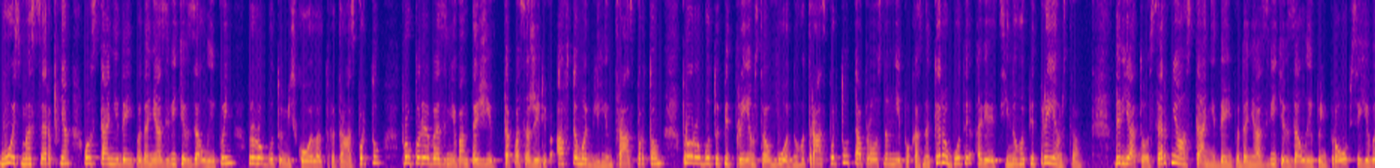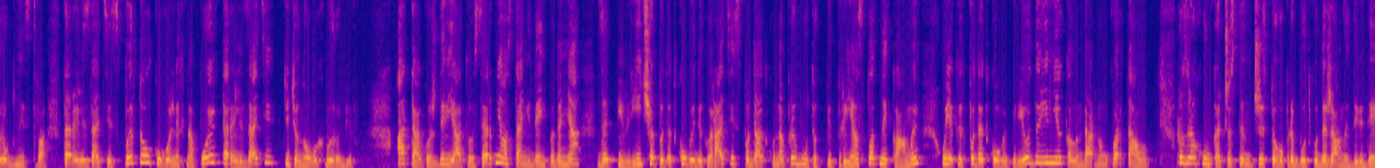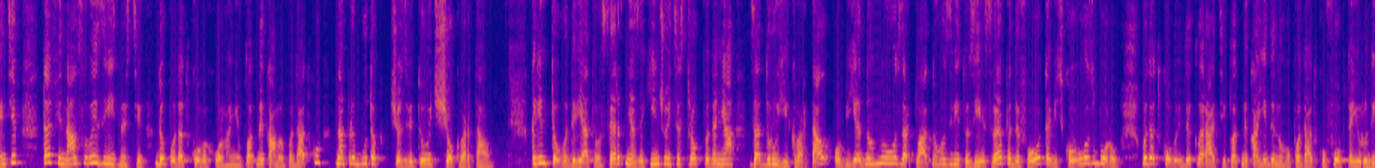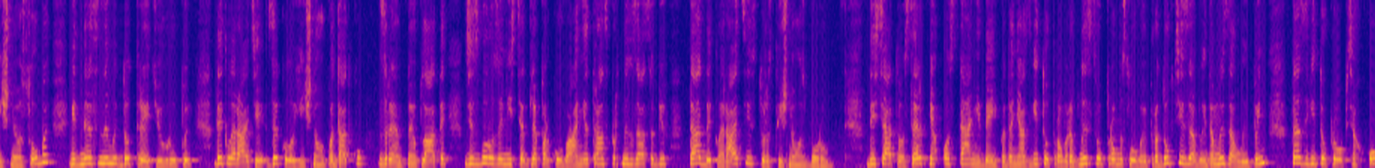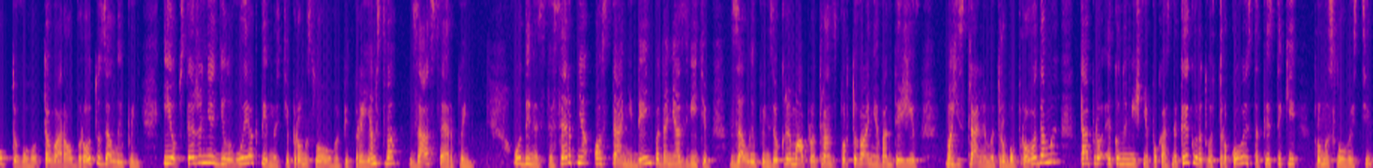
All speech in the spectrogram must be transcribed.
8 серпня останній день подання звітів за липень про роботу міського електротранспорту, про перевезення вантажів та пасажирів автомобільним транспортом, про роботу підприємства водного транспорту та про основні показники роботи авіаційного підприємства. 9 серпня останній день подання звітів за липень про обсяги виробництва та реалізації спирту, алкогольних напоїв та реалізації тютюнових виробів а також 9 серпня останній день подання за півріччя податкової декларації з податку на прибуток підприємств платниками, у яких податковий період дорівнює календарному кварталу, розрахунка частин чистого прибутку державних дивідендів та фінансової звітності до податкових органів платниками податку на прибуток, що звітують щоквартал. Крім того, 9 серпня закінчується строк подання за другий квартал об'єднаного зарплатного звіту з ЄСВ, ПДФО та військового збору, податкової декларації платника єдиного податку ФОП та юридичної особи, віднесеними до третьої групи, декларації з екологічного податку, з рентної плати, зі збору за місця для паркування транспортних засобів та декларації з туристичного збору. 10 серпня останній день подання звіту про виробництво промислової продукції за видами за липень та звіту про обсяг оптового товарообороту за липень і обстеження ділової активності промислового підприємства за серпень. 11 серпня останній день подання звітів за липень, зокрема про транспортування вантажів магістральними трубопроводами та про економічні показники короткострокової статистики промисловості.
